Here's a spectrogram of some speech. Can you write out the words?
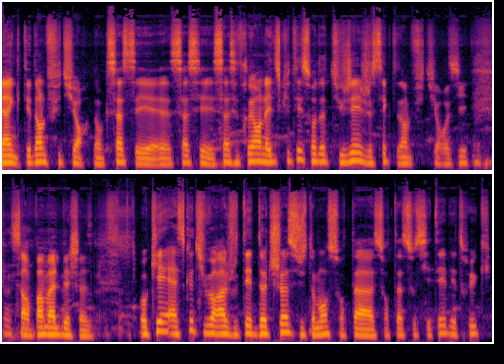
Dingue, tu es dans le futur. Donc, ça, c'est ça c'est ça c'est très bien. On a discuté sur d'autres sujets. Je sais que tu es dans le futur aussi. Ça sort pas mal des choses. Ok, est-ce que tu veux rajouter d'autres choses justement sur ta, sur ta société, des trucs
